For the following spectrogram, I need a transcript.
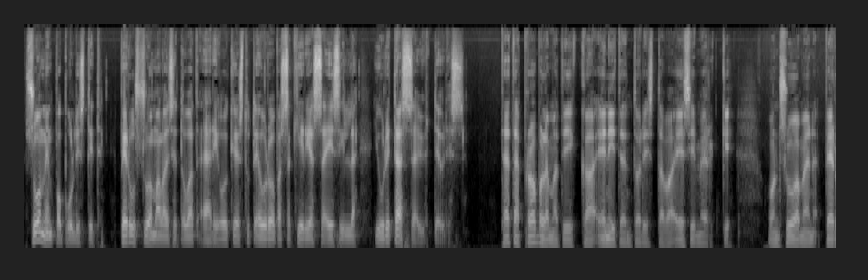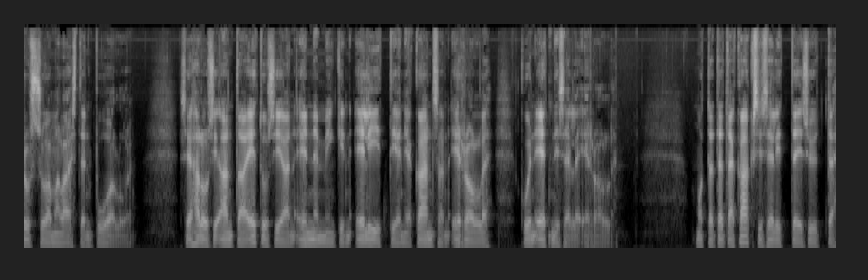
Suomen populistit, perussuomalaiset ovat äärioikeistot Euroopassa kirjassa esillä juuri tässä yhteydessä. Tätä problematiikkaa eniten todistava esimerkki on Suomen perussuomalaisten puolue. Se halusi antaa etusijan ennemminkin eliittien ja kansan erolle kuin etniselle erolle. Mutta tätä kaksiselitteisyyttä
